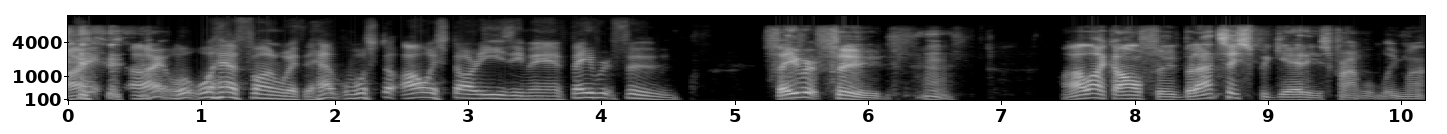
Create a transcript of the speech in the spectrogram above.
all right, all right. We'll we'll have fun with it. Have, we'll st- always start easy, man. Favorite food. Favorite food. Hmm. I like all food, but I'd say spaghetti is probably my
